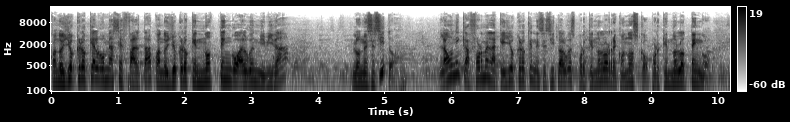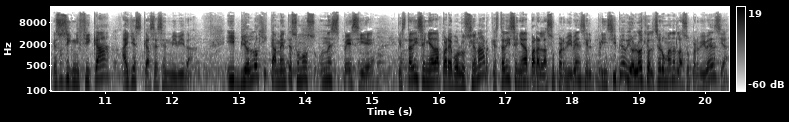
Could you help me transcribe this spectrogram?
Cuando yo creo que algo me hace falta, cuando yo creo que no tengo algo en mi vida, lo necesito. La única forma en la que yo creo que necesito algo es porque no lo reconozco, porque no lo tengo. Eso significa hay escasez en mi vida. Y biológicamente somos una especie que está diseñada para evolucionar, que está diseñada para la supervivencia. El principio biológico del ser humano es la supervivencia.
